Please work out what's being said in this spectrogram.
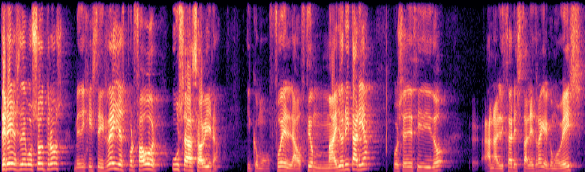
tres de vosotros me dijisteis, Reyes, por favor, usa a Sabina, y como fue la opción mayoritaria, pues he decidido eh, analizar esta letra que, como veis,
